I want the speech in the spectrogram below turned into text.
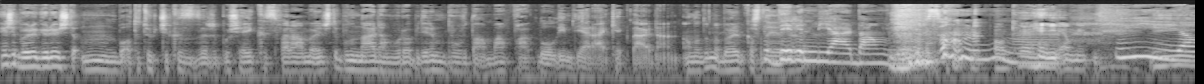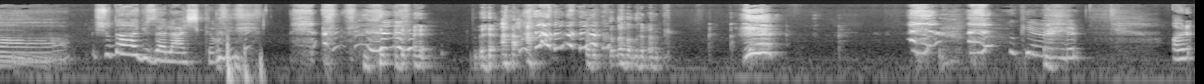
Ya işte böyle görüyor işte "Hmm, bu Atatürkçü kızdır, bu şey kız falan böyle işte bunu nereden vurabilirim buradan ben farklı olayım diğer erkeklerden. Anladın mı? Böyle bir kafada İşte derin bir yerden vuruyoruz anladın mı? Okey. I mean, İyi ya. Şu daha güzel aşkım. o olur. Okuyorum. Or-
